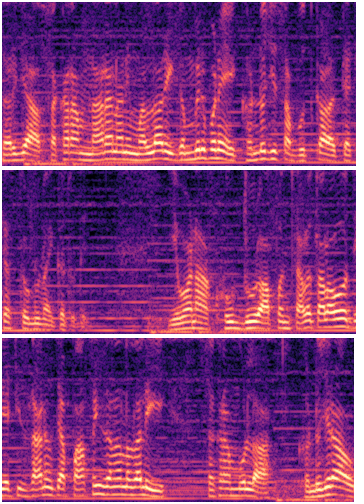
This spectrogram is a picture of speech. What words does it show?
सर्जा सकाराम नारायण आणि मल्हारी गंभीरपणे खंडोजीचा भूतकाळ त्याच्याच तोंडून ऐकत होते. येवाना खूप दूर आपण चालत आलो आहोत याची जाणीव त्या पाचही जणांना झाली. सकाराम बोलला खंडोजीराव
